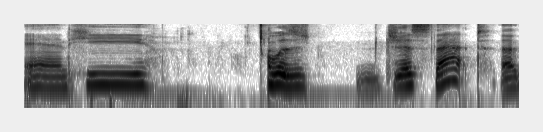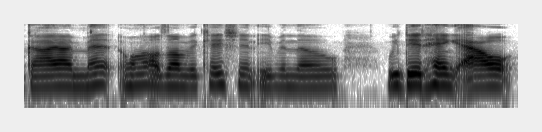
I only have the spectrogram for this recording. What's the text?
and he was just that a guy I met while I was on vacation, even though we did hang out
